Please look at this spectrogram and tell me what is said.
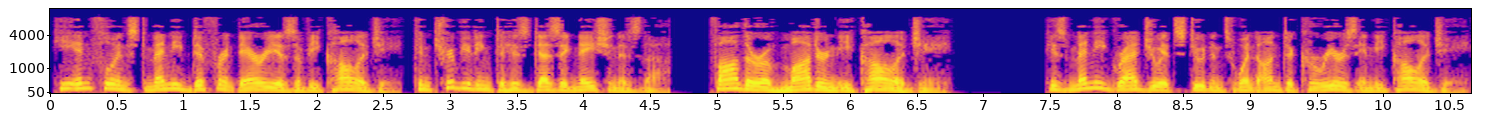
He influenced many different areas of ecology, contributing to his designation as the «father of modern ecology». His many graduate students went on to careers in ecology.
